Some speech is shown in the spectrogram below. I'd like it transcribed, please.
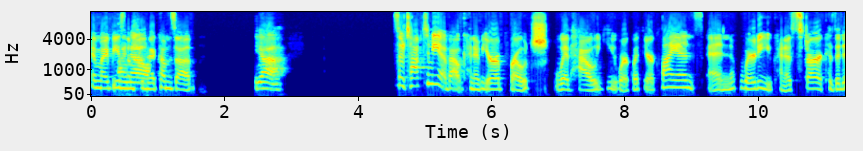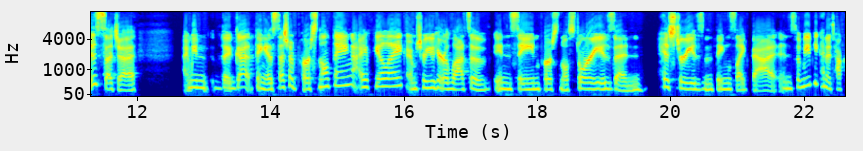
it might be something that comes up yeah so, talk to me about kind of your approach with how you work with your clients and where do you kind of start? Because it is such a, I mean, the gut thing is such a personal thing, I feel like. I'm sure you hear lots of insane personal stories and histories and things like that. And so, maybe kind of talk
